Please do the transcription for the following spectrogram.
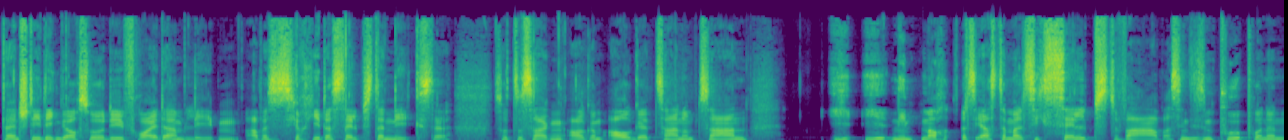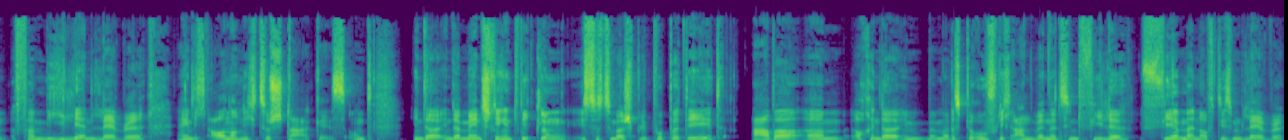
Da entsteht irgendwie auch so die Freude am Leben, aber es ist sich auch jeder selbst der Nächste. Sozusagen Auge um Auge, Zahn um Zahn. Hier, hier nimmt man auch als erst einmal sich selbst wahr, was in diesem purpurnen Familienlevel eigentlich auch noch nicht so stark ist. Und in der, in der menschlichen Entwicklung ist das zum Beispiel Pubertät, aber ähm, auch in der, in, wenn man das beruflich anwendet, sind viele Firmen auf diesem Level,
